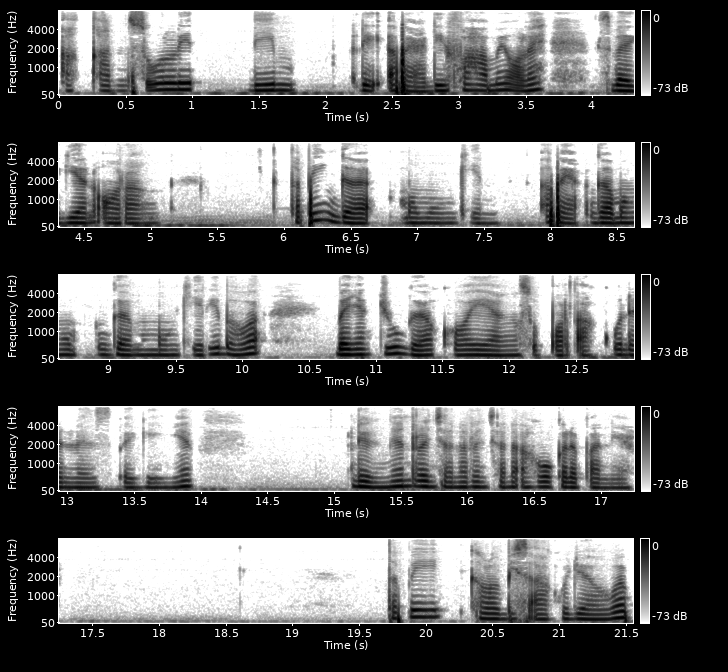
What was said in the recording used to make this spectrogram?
akan sulit di di apa ya difahami oleh sebagian orang. Tapi nggak memungkin apa ya nggak nggak memungkiri bahwa banyak juga kok yang support aku dan lain sebagainya dengan rencana-rencana aku ke depannya. Tapi kalau bisa aku jawab,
